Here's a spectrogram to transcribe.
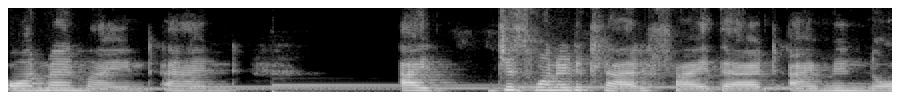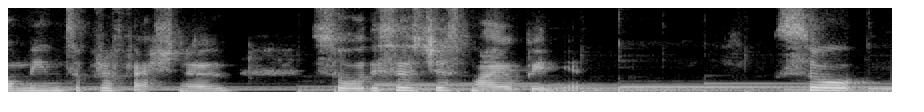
on my mind, and I just wanted to clarify that I'm in no means a professional, so this is just my opinion. So,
